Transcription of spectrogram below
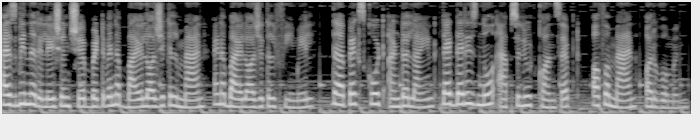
has been a relationship between a biological man and a biological female, the apex court underlined that there is no absolute concept of a man or woman.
